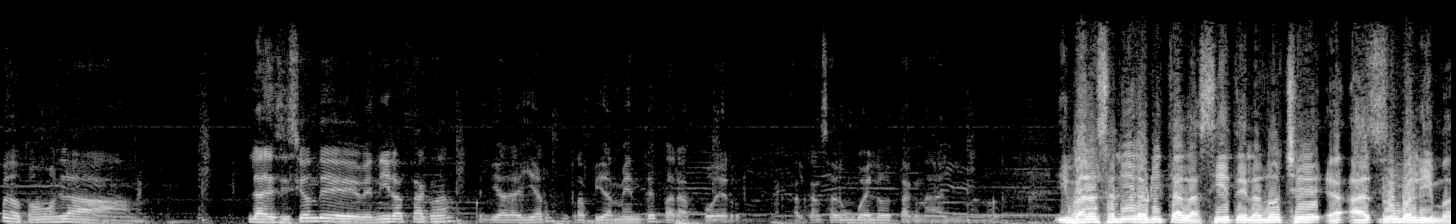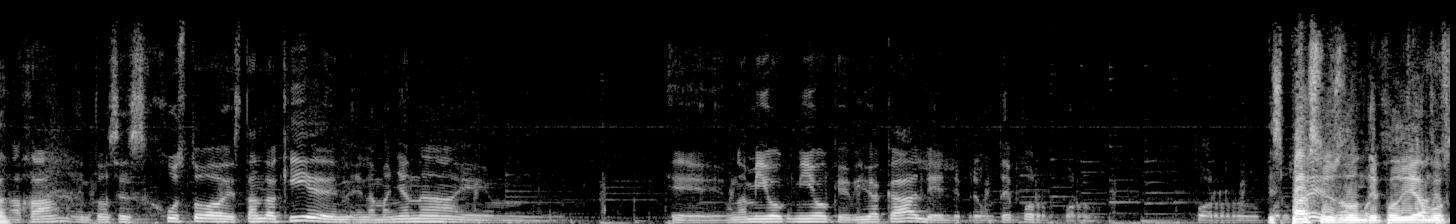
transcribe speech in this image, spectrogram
bueno, tomamos la, la decisión de venir a Tacna el día de ayer rápidamente para poder alcanzar un vuelo de Tacna a Lima. ¿no? Y van a salir ahorita a las 7 de la noche eh, a- rumbo a Lima. Ajá, entonces justo estando aquí en, en la mañana, eh, eh, un amigo mío que vive acá le, le pregunté por, por, por- por Espacios donde Por podíamos- espacios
